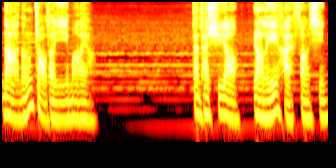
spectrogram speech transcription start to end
哪能找到姨妈呀？但他需要让李海放心。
